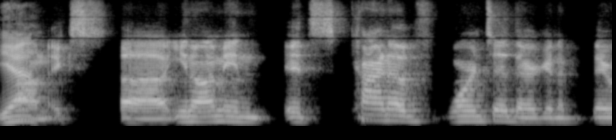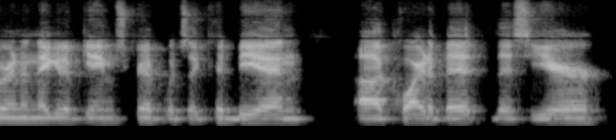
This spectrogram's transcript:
Yeah. Um, ex, uh, you know, I mean, it's kind of warranted. They're gonna they were in a negative game script, which they could be in uh, quite a bit this year.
